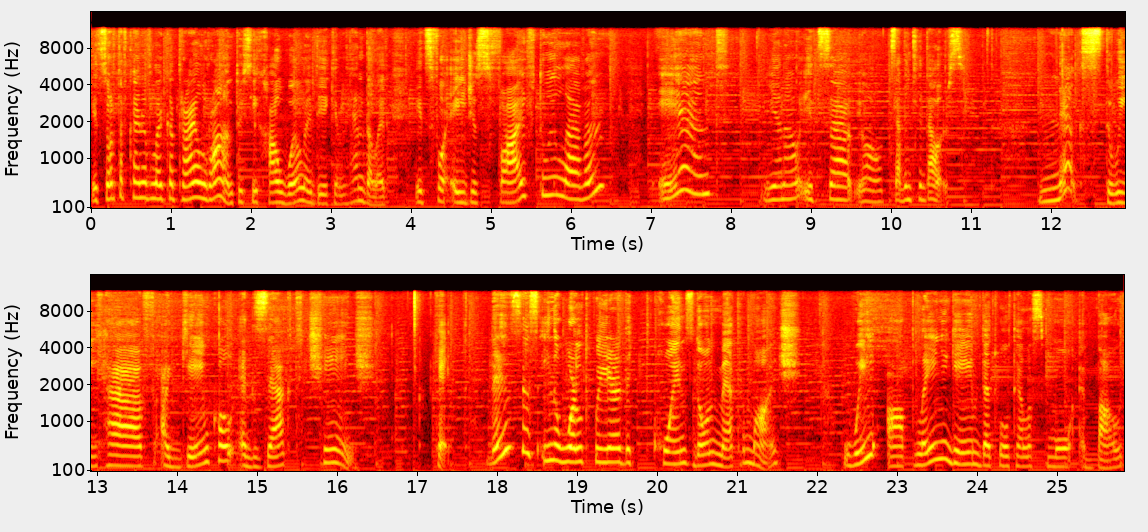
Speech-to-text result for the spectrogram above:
It's sort of kind of like a trial run to see how well they can handle it. It's for ages 5 to 11 and you know it's uh, you know $17 next we have a game called exact change. Okay this is in a world where the coins don't matter much we are playing a game that will tell us more about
